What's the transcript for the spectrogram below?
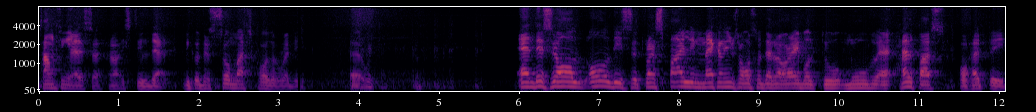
something else uh, is still there because there's so much code already uh, written. And there's all, all these uh, transpiling mechanisms also that are able to move, uh, help us, or help the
